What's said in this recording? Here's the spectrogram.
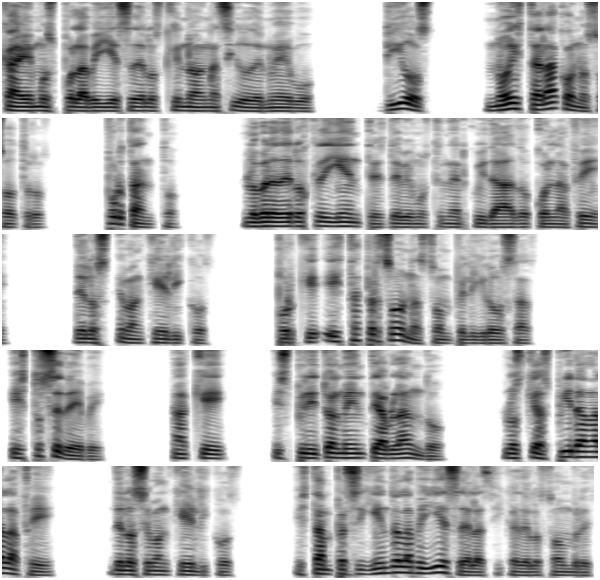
caemos por la belleza de los que no han nacido de nuevo, Dios no estará con nosotros. Por tanto, los verdaderos creyentes debemos tener cuidado con la fe de los evangélicos, porque estas personas son peligrosas. Esto se debe a que, espiritualmente hablando, los que aspiran a la fe de los evangélicos están persiguiendo la belleza de las hijas de los hombres.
